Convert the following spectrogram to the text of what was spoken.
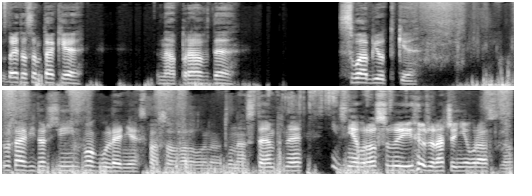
tutaj to są takie naprawdę słabiutkie. Tutaj widocznie im w ogóle nie spasowało. No, tu następny. Nic nie urosły i już raczej nie urosną.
